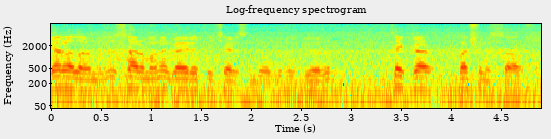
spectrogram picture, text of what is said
yaralarımızı sarmanın gayreti içerisinde oluruz diyorum. Tekrar başımız sağ olsun.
